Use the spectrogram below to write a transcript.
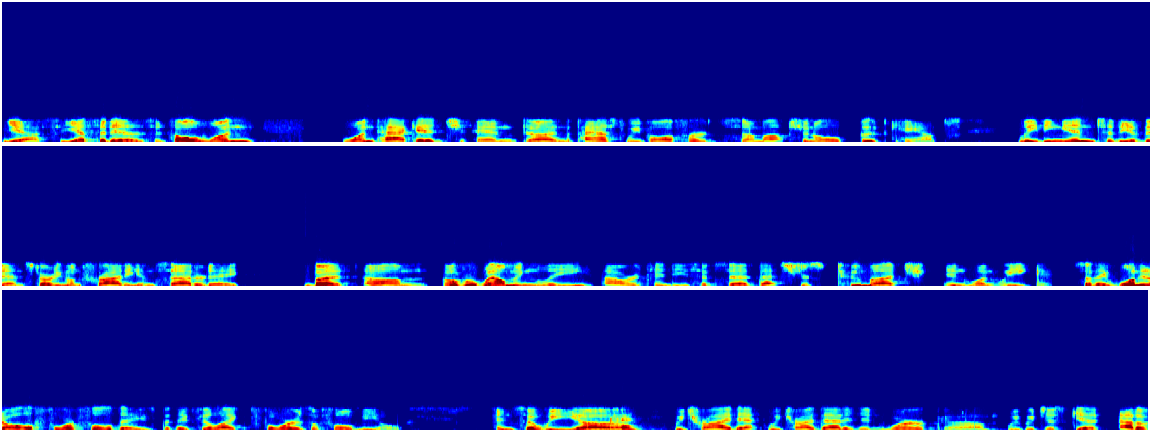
Yes, yes, it is. It's all one one package, and uh, in the past we've offered some optional boot camps leading into the event, starting on Friday and Saturday. But um, overwhelmingly, our attendees have said that's just too much in one week. So they wanted all four full days, but they feel like four is a full meal. And so we uh, Okay. we tried that. We tried that. It didn't work. Um, we would just get out of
